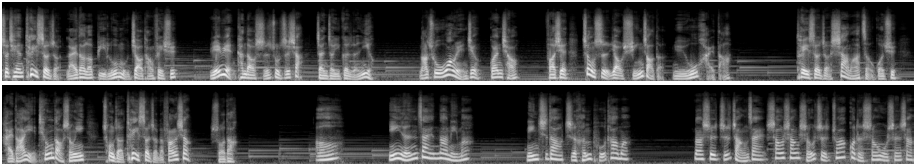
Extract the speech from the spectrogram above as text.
这天，褪色者来到了比鲁姆教堂废墟，远远看到石柱之下站着一个人影，拿出望远镜观瞧，发现正是要寻找的女巫海达。褪色者下马走过去，海达也听到声音，冲着褪色者的方向说道：“哦，您人在那里吗？您知道指痕葡萄吗？那是只长在烧伤手指抓过的生物身上，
